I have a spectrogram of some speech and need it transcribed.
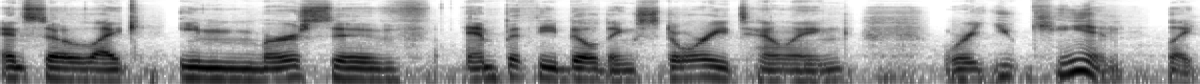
And so, like immersive empathy building storytelling, where you can like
